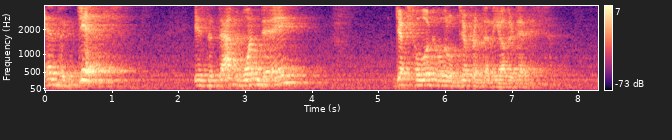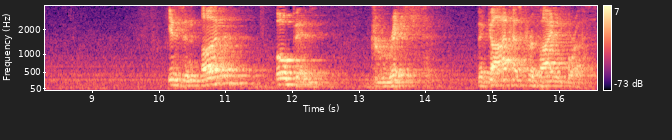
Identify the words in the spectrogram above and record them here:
And the gift is that that one day gets to look a little different than the other days. It is an unopened grace that God has provided for us.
